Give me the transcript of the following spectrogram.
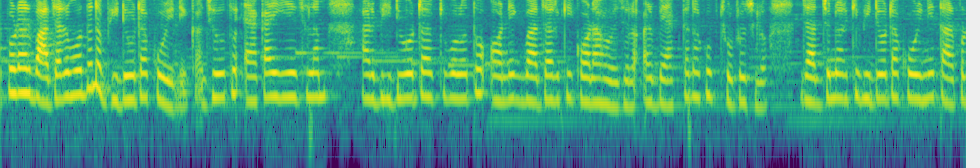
তারপর আর বাজারের মধ্যে না ভিডিওটা করিনি। যেহেতু একাই গিয়েছিলাম, আর ভিডিওটা কি বলতো, অনেক বাজার কি করা হয়েছিল। আর ব্যাগটা না খুব ছোট ছিল, যার জন্য আর কি ভিডিওটা করিনি। তারপর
